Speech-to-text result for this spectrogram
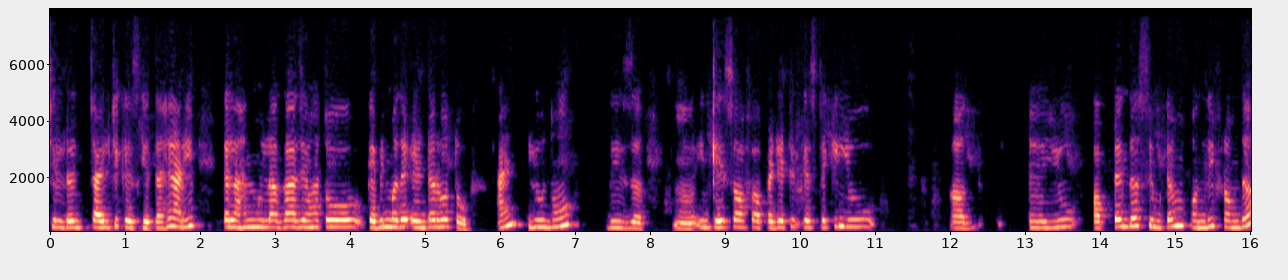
चिल्ड्रन चाइल्ड ची केस घता है लहान मुला जेव तो कैबिन मध्य एंटर हो तो and you know these in case of pediatric case taking you you obtain the symptom only from the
